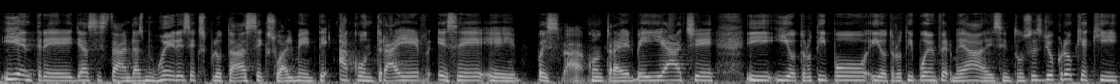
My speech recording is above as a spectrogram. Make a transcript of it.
y entre ellas están las mujeres explotadas sexualmente a contraer ese, eh, pues a contraer VIH y, y otro tipo y otro tipo de enfermedades. Entonces yo creo que aquí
